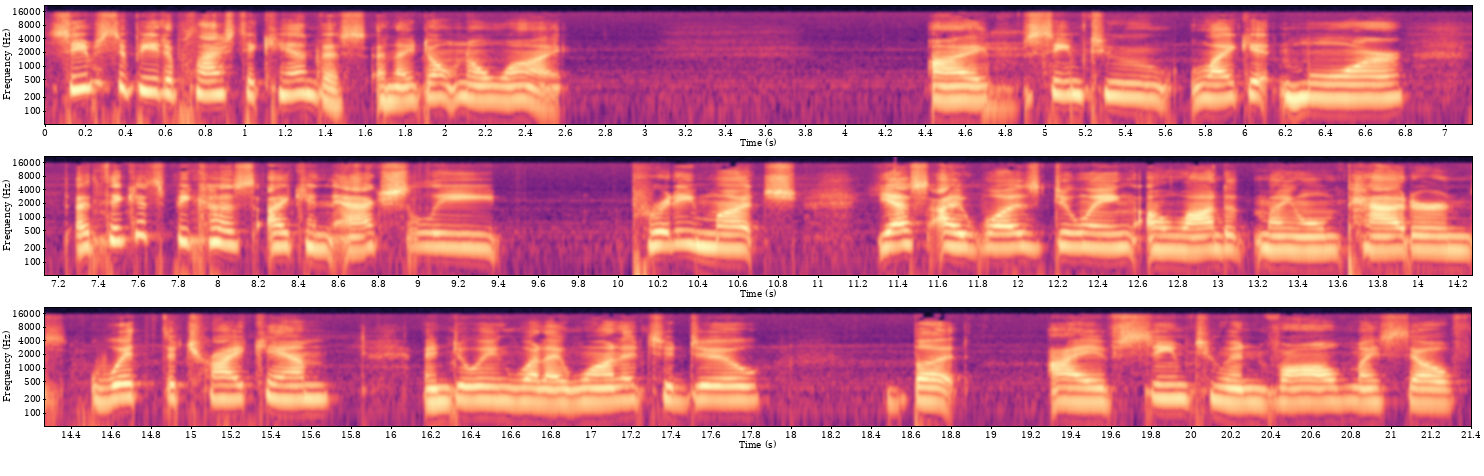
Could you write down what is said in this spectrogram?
seems to be the plastic canvas, and I don't know why. I seem to like it more. I think it's because I can actually pretty much. Yes, I was doing a lot of my own patterns with the Tri-Chem and doing what I wanted to do, but I've seemed to involve myself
